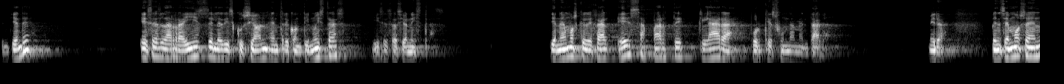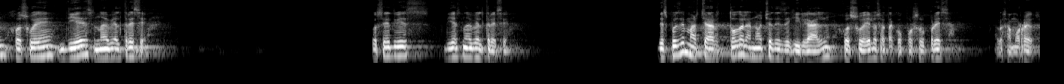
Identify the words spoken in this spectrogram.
¿Se entiende? Esa es la raíz de la discusión entre continuistas y cesacionistas. Tenemos que dejar esa parte clara porque es fundamental. Mira, pensemos en Josué 10, 9 al 13. Josué 10, 10, 9 al 13. Después de marchar toda la noche desde Gilgal, Josué los atacó por sorpresa, a los amorreos.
